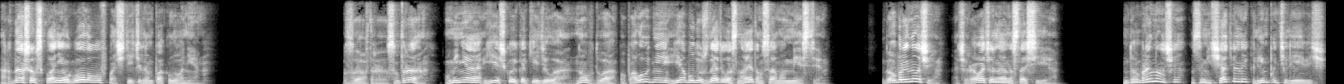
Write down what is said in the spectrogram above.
Ардашев склонил голову в почтительном поклоне. Завтра с утра у меня есть кое-какие дела, но в два пополудни я буду ждать вас на этом самом месте. Доброй ночи, очаровательная Анастасия. Доброй ночи, замечательный Клим Пантелеевич.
